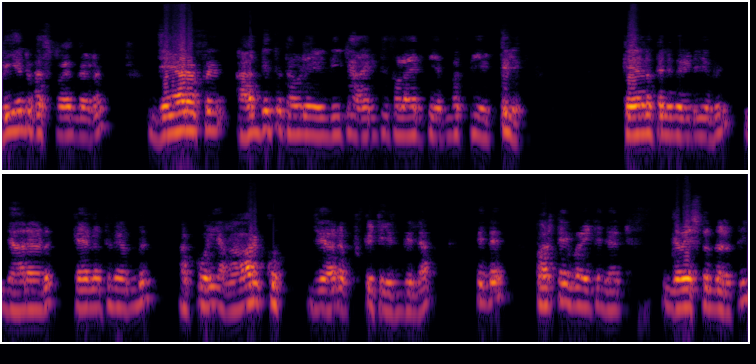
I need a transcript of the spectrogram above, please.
ബി എഡ് ഫസ്റ്റ് റാങ്ക് ആണ്. ജെ ആർ എഫ് ആദ്യത്തെ തവണ എഴുതിയിട്ട് ആയിരത്തി തൊള്ളായിരത്തി എൺപത്തി എട്ടിൽ കേരളത്തിന് നേടിയത് ഞാനാണ്. കേരളത്തിൽ അന്ന് അക്കോടി ആർക്കും ജെ ആർ എഫ് കിട്ടിയിരുന്നില്ല. പിന്നെ പാർട്ട് ടൈമായിട്ട് ഞാൻ ഗവേഷണം നടത്തി.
